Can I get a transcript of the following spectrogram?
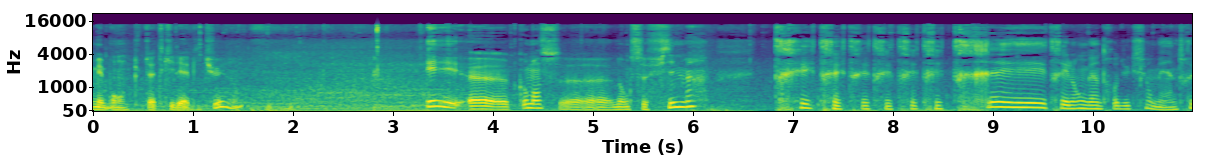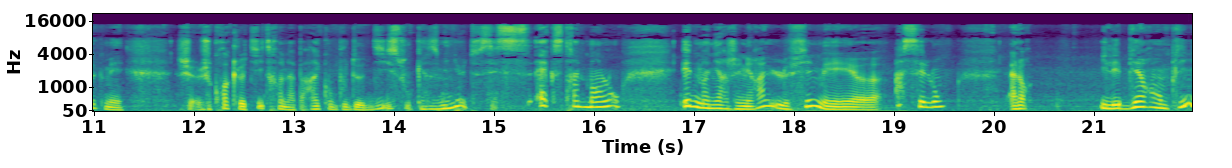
Mais bon, peut-être qu'il est habitué. Non? Et commence donc ce film. Très très très très très très très très longue introduction, mais un truc mais je, crois que le titre n'apparaît qu'au bout de 10 ou 15 minutes. C'est extrêmement long. Et de manière générale, le film est euh, assez long. Alors, il est bien rempli.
